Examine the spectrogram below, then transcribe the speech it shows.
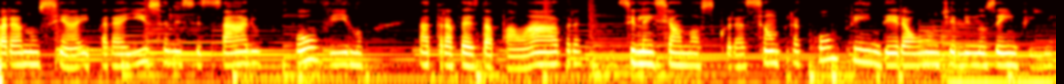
para anunciar, e para isso é necessário ouvi-lo através da palavra, silenciar o nosso coração para compreender aonde ele nos envia.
